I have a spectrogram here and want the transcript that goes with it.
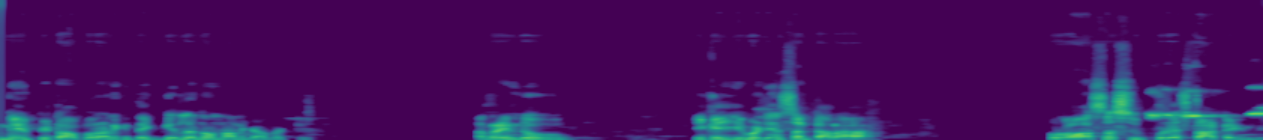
నేను పిఠాపురానికి దగ్గరలోనే ఉన్నాను కాబట్టి. రెండు ఇక ఎవిడెన్స్ అంటారా? ప్రాసెస్ ఇప్పుడే స్టార్ట్ అయింది.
